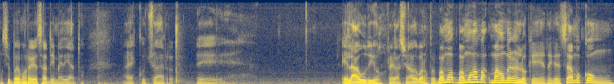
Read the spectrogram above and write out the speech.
Así podemos regresar de inmediato a escuchar el audio relacionado. Bueno, pues vamos, vamos a más o menos en lo que regresamos con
